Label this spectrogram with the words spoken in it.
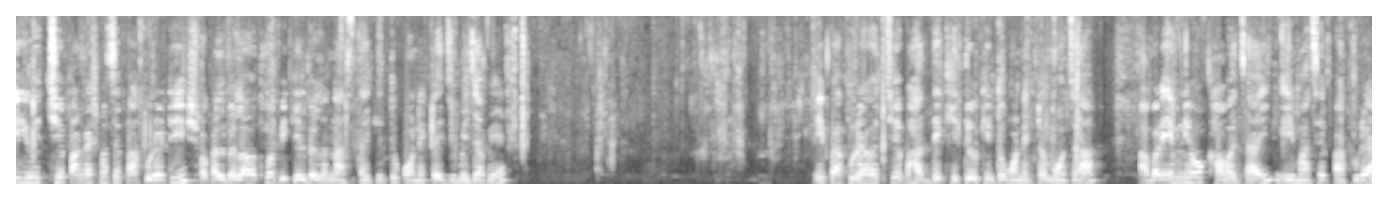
এই হচ্ছে পাঙ্গাস মাছের পাকুড়াটি। সকালবেলা অথবা বিকেলবেলা নাস্তায় কিন্তু অনেকটাই জমে যাবে। এই পাকুড়া হচ্ছে ভাত দিয়ে খেতেও কিন্তু অনেকটা মজা। আবার এমনিও খাওয়া যায় এই মাছের পাকুড়া।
